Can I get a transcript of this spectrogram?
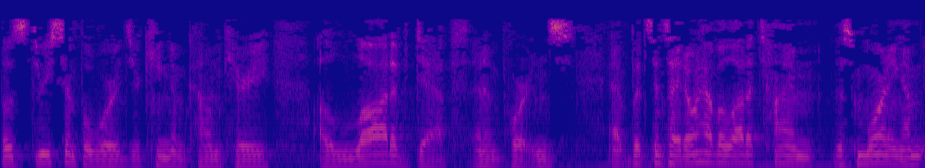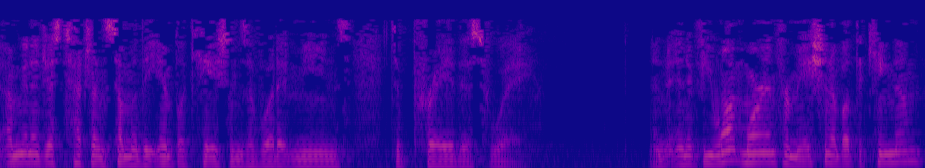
Those three simple words, your kingdom come, carry a lot of depth and importance. Uh, but since I don't have a lot of time this morning, I'm, I'm going to just touch on some of the implications of what it means to pray this way. And, and if you want more information about the kingdom,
